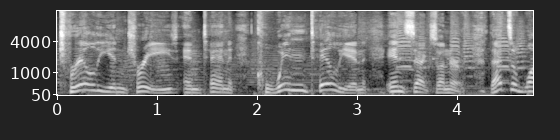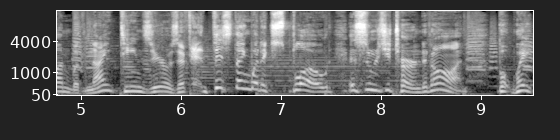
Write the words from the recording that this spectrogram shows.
trillion trees and 10 quintillion insects on Earth. That's a one with 19 zeros. This thing would explode as soon as you turned it on. But wait,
